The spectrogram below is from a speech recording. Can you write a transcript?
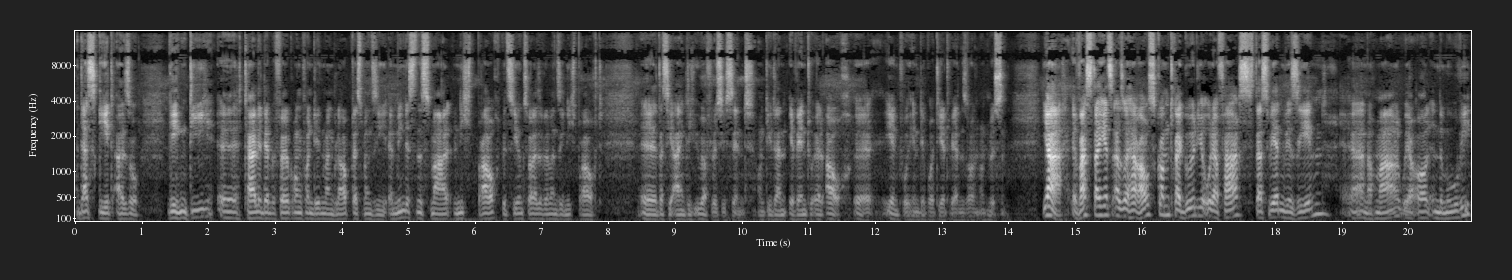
das geht also gegen die Teile der Bevölkerung, von denen man glaubt, dass man sie mindestens mal nicht braucht, beziehungsweise wenn man sie nicht braucht, dass sie eigentlich überflüssig sind und die dann eventuell auch irgendwohin deportiert werden sollen und müssen. Ja, was da jetzt also herauskommt, Tragödie oder Farce, das werden wir sehen. Ja, nochmal, we are all in the movie.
